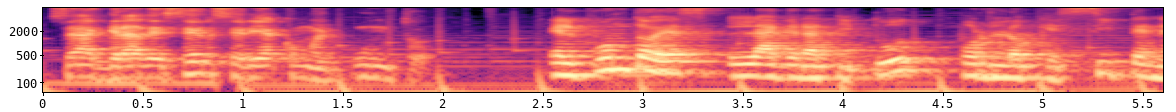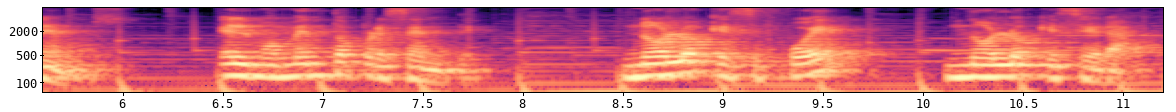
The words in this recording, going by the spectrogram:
O sea, agradecer sería como el punto. El punto es la gratitud por lo que sí tenemos, el momento presente, no lo que se fue, no lo que será.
